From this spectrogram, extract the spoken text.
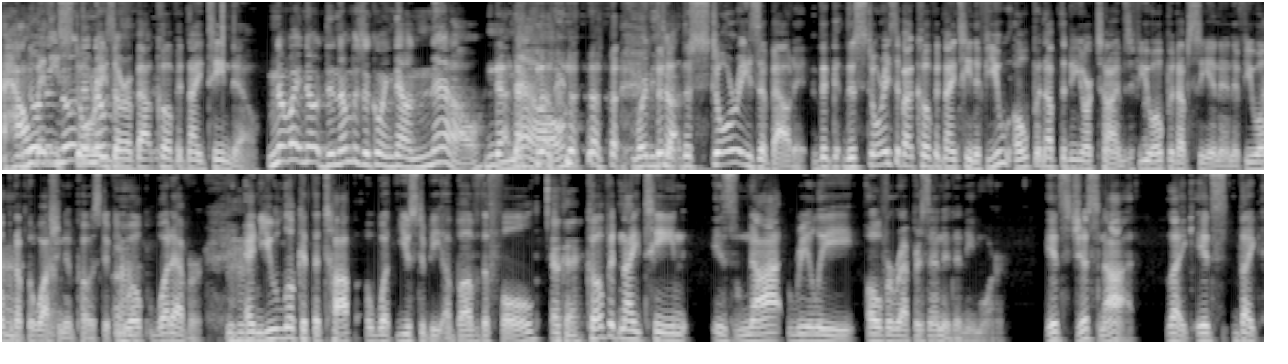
how no, many no, stories numbers, are about COVID nineteen now? No, right. No, the numbers are going down now. No, now, no, no, What are you the, the stories about it, the the stories about COVID nineteen. If you open up the New York Times, if you open up CNN, if you open uh, up the Washington Post, if you uh, open whatever, mm-hmm. and you look at the top of what used to be above the fold, okay, COVID nineteen is not really overrepresented anymore. It's just not. Like it's like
